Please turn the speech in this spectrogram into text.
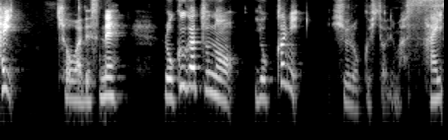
はい今日はですね6月の4日に収録しております。はい。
